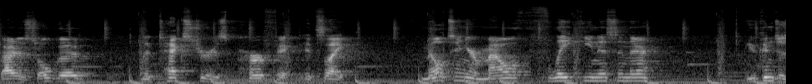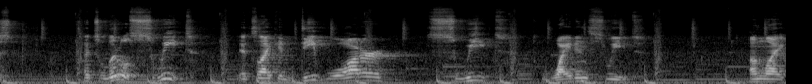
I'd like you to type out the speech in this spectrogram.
That is so good. The texture is perfect. It's like melts in your mouth, flakiness in there. You can just, it's a little sweet. It's like a deep water, sweet, white and sweet. Unlike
